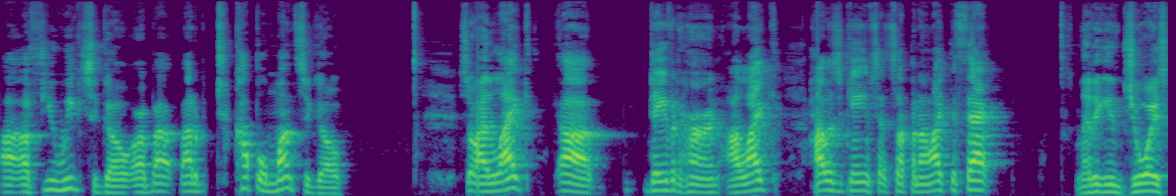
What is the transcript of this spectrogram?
uh, a few weeks ago, or about, about a couple months ago. So I like uh, David Hearn. I like how his game sets up, and I like the fact that he enjoys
